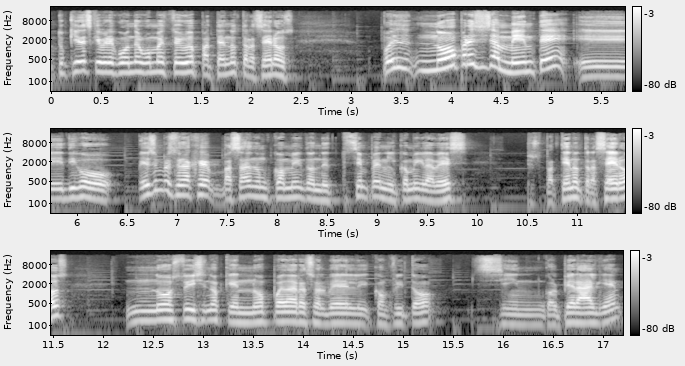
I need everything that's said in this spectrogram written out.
tú quieres que ver Wonder Woman estoy pateando traseros. Pues no precisamente. eh, digo, es un personaje basado en un cómic donde siempre en el cómic la ves pues, pateando traseros. No estoy diciendo que no pueda resolver el conflicto sin golpear a alguien.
